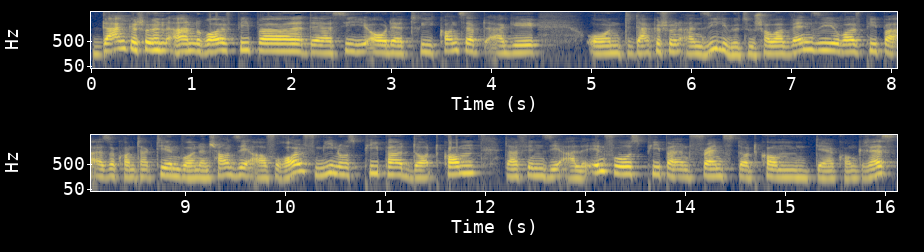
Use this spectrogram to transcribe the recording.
Dankeschön an Rolf Pieper, der CEO der Tri Concept AG. Und Dankeschön an Sie, liebe Zuschauer. Wenn Sie Rolf Pieper also kontaktieren wollen, dann schauen Sie auf rolf-pieper.com. Da finden Sie alle Infos, pieperandfriends.com, der Kongress.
